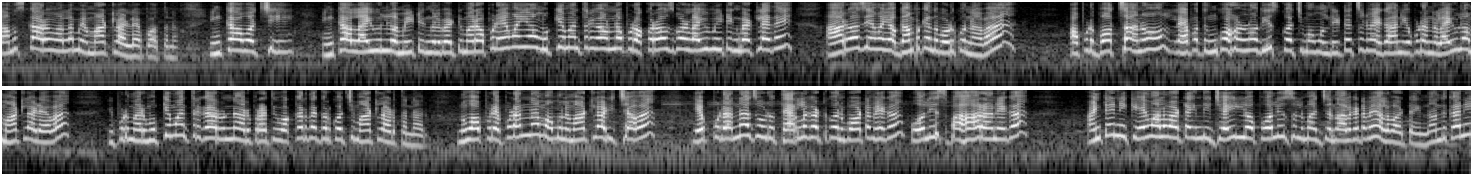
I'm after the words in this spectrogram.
సంస్కారం వల్ల మేము మాట్లాడలేకపోతున్నాం. ఇంకా వచ్చి ఇంకా లైవ్లో మీటింగులు పెట్టి మరి అప్పుడు ఏమయ్యో ముఖ్యమంత్రిగా ఉన్నప్పుడు ఒక్కరోజు కూడా లైవ్ మీటింగ్ పెట్టలేదే? ఆ రోజు ఏమయ్యో గంప కింద పడుకున్నావా? అప్పుడు బొత్సానో లేకపోతే ఇంకొకళ్ళనో తీసుకొచ్చి మమ్మల్ని తిట్టచ్చడమే కానీ ఎప్పుడన్నా లైవ్లో మాట్లాడావా? ఇప్పుడు మరి ముఖ్యమంత్రి గారు ఉన్నారు ప్రతి ఒక్కరి దగ్గరకు వచ్చి మాట్లాడుతున్నారు. నువ్వు అప్పుడు ఎప్పుడన్నా మమ్మల్ని మాట్లాడిచ్చావా? ఎప్పుడన్నా చూడు తెరలు కట్టుకొని పోవటమేగా? పోలీసు పహారానేగా? అంటే నీకేం అలవాటైంది? జైల్లో పోలీసుల మధ్య నలగటమే అలవాటైంది. అందుకని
